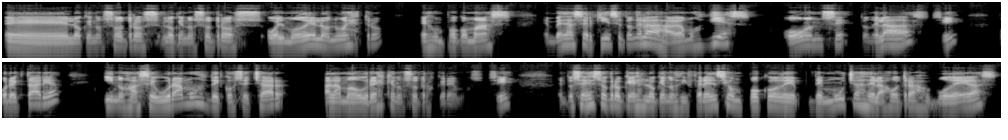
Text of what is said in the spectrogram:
eh, lo que nosotros, lo que nosotros, o el modelo nuestro, es un poco más, en vez de hacer 15 toneladas, hagamos 10 o 11 toneladas, ¿sí? Por hectárea, y nos aseguramos de cosechar a la madurez que nosotros queremos, ¿sí? Entonces eso creo que es lo que nos diferencia un poco de, de muchas de las otras bodegas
